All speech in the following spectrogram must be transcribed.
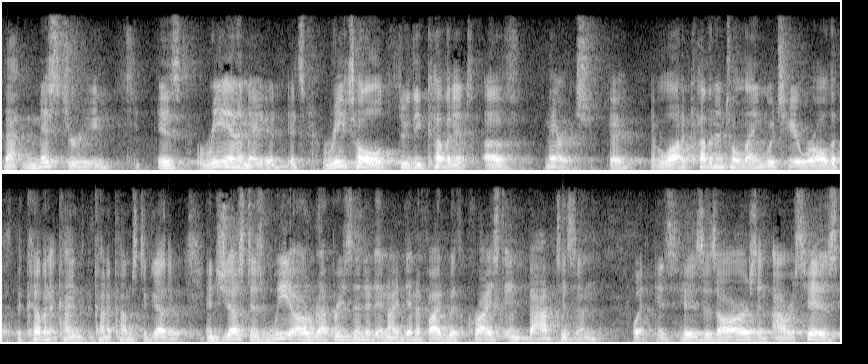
that mystery is reanimated, it's retold through the covenant of marriage. Okay? We have a lot of covenantal language here where all the, the covenant kind, kind of comes together. And just as we are represented and identified with Christ in baptism, what is his is ours and ours his,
